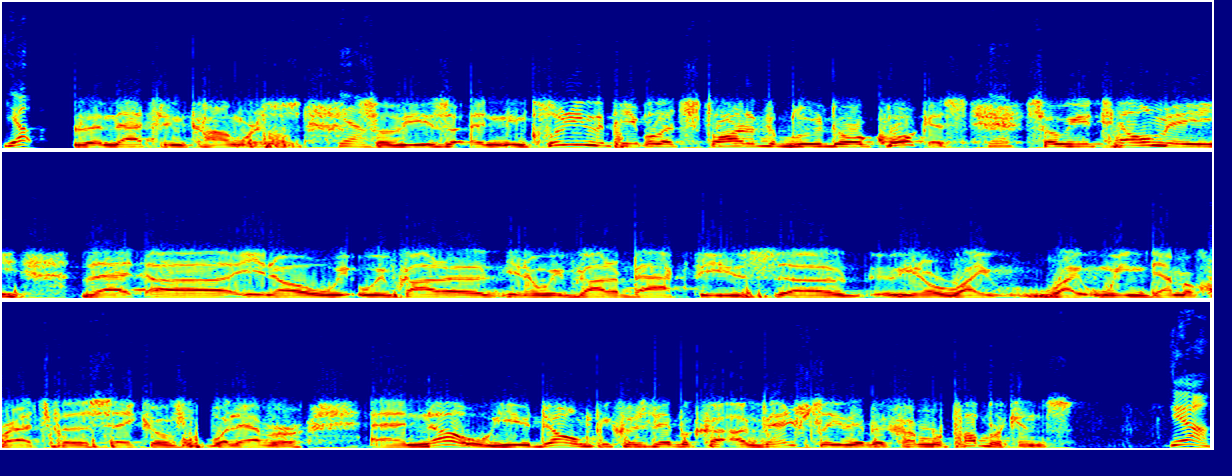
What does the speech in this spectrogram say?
Yep. And that's in Congress. Yeah. So these, including the people that started the Blue Dog Caucus. Yeah. So you tell me that uh, you know we, we've got to you know we've got to back these uh, you know right right wing Democrats for the sake of whatever, and no, you don't because they become eventually they become Republicans. Yeah.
